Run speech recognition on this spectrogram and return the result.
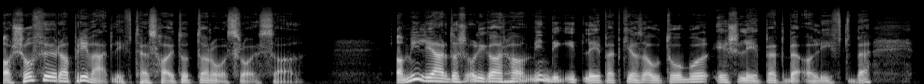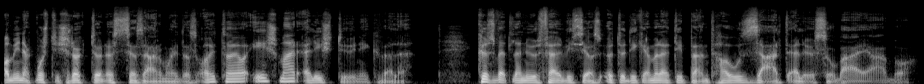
A sofőr a privát lifthez hajtotta Rolls-Royce-szal. A milliárdos oligarha mindig itt lépett ki az autóból, és lépett be a liftbe, aminek most is rögtön összezár majd az ajtaja, és már el is tűnik vele. Közvetlenül felviszi az ötödik emeleti penthouse zárt előszobájába.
